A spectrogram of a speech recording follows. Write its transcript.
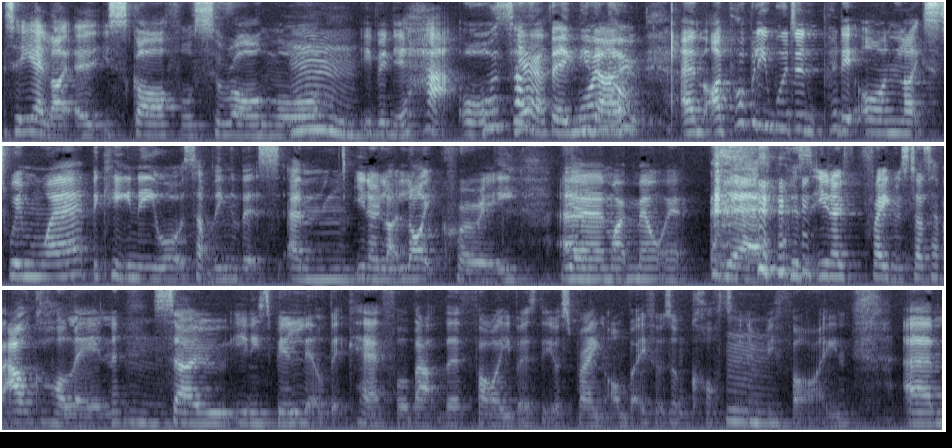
so yeah, like a your scarf or sarong or Mm. even your hat or something. you why know, um, I probably wouldn't put it on like swimwear, bikini, or something that's um, you know, like lycra-y. Um, yeah, it might melt it. yeah, because you know fragrance does have alcohol in, Mm. so you need to be a little bit careful about the fibres that you're spraying on. But if it was on cotton, it'd be fine. Um.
